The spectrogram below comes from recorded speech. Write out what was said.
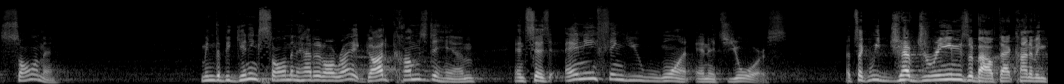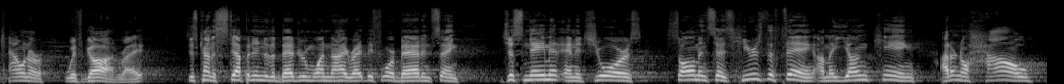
Solomon. I mean, in the beginning, Solomon had it all right. God comes to him and says, anything you want and it's yours. It's like we have dreams about that kind of encounter with God, right? Just kind of stepping into the bedroom one night right before bed and saying, Just name it and it's yours. Solomon says, Here's the thing I'm a young king. I don't know how.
